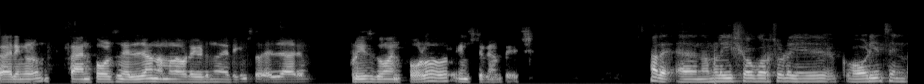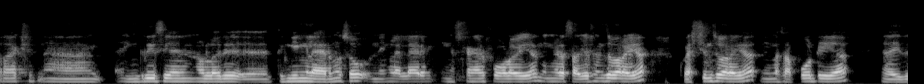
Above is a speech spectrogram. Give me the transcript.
കാര്യങ്ങളും ഫാൻ പോൾസും എല്ലാം നമ്മൾ അവിടെ ഇടുന്നതായിരിക്കും. സോ എല്ലാവരും please go and follow our Instagram page അതെ നമ്മൾ ഈ ഷോ കുറച്ചുകൂടെ ഓഡിയൻസ് ഇന്ററാക്ഷൻ ഇൻക്രീസ് ചെയ്യാനുള്ള ഒരു തിങ്കിങ്ങിലായിരുന്നു സോ നിങ്ങൾ എല്ലാവരും ഇൻസ്റ്റാഗ്രാം ഫോളോ ചെയ്യുക. നിങ്ങളുടെ സജഷൻസ് പറയുക ക്വസ്റ്റ്യൻസ് പറയുക നിങ്ങൾ സപ്പോർട്ട് ചെയ്യുക ഇത്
